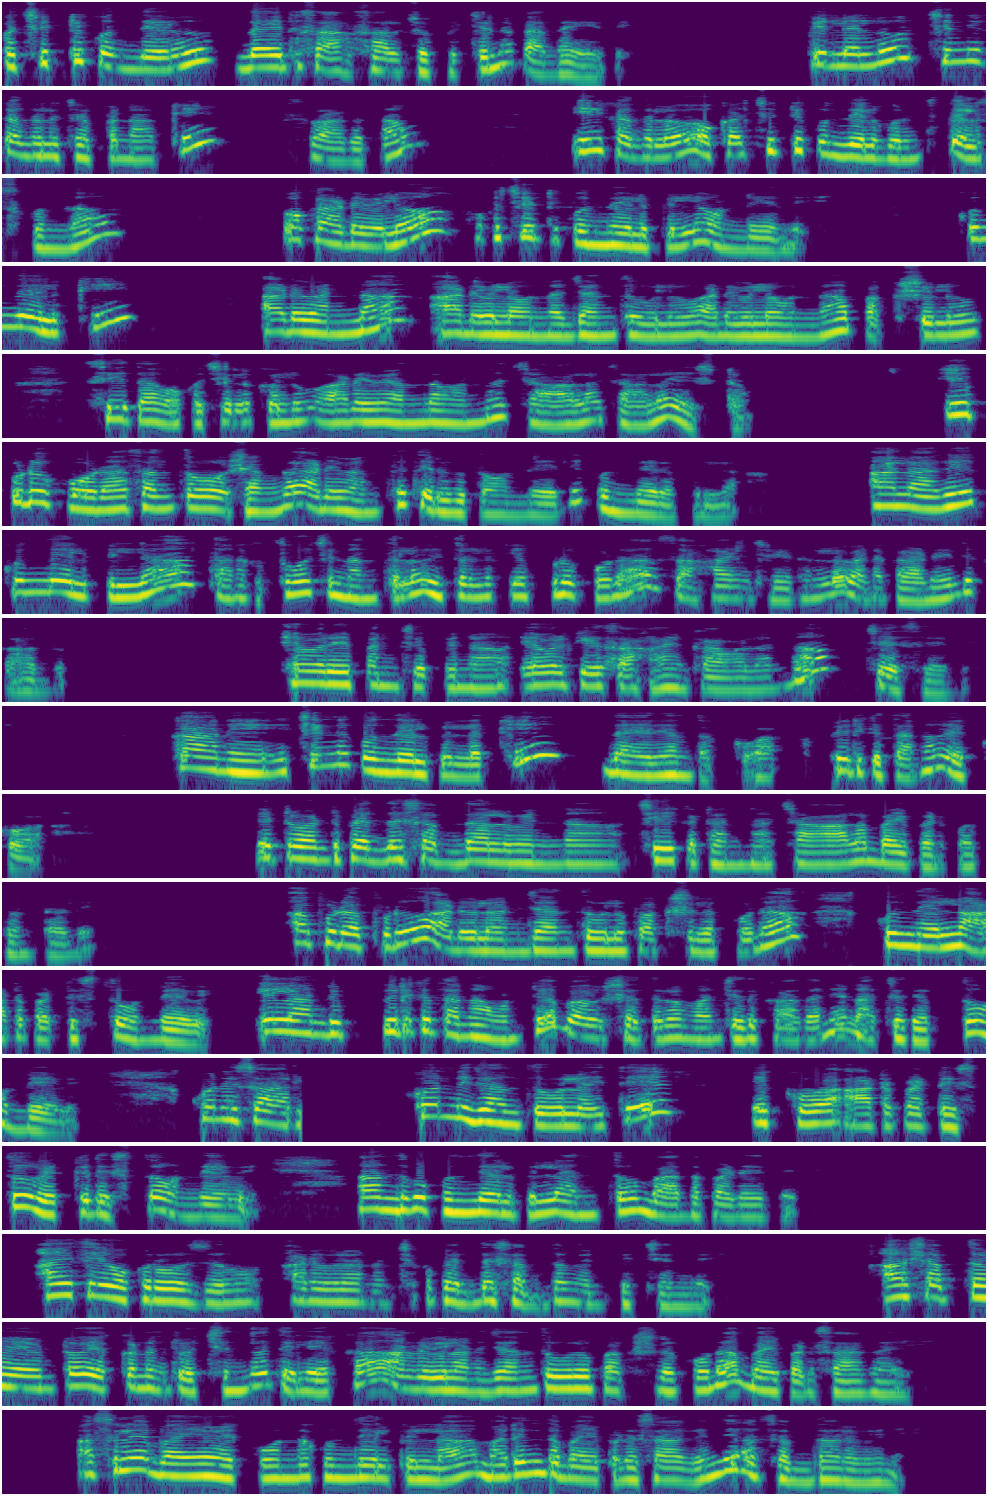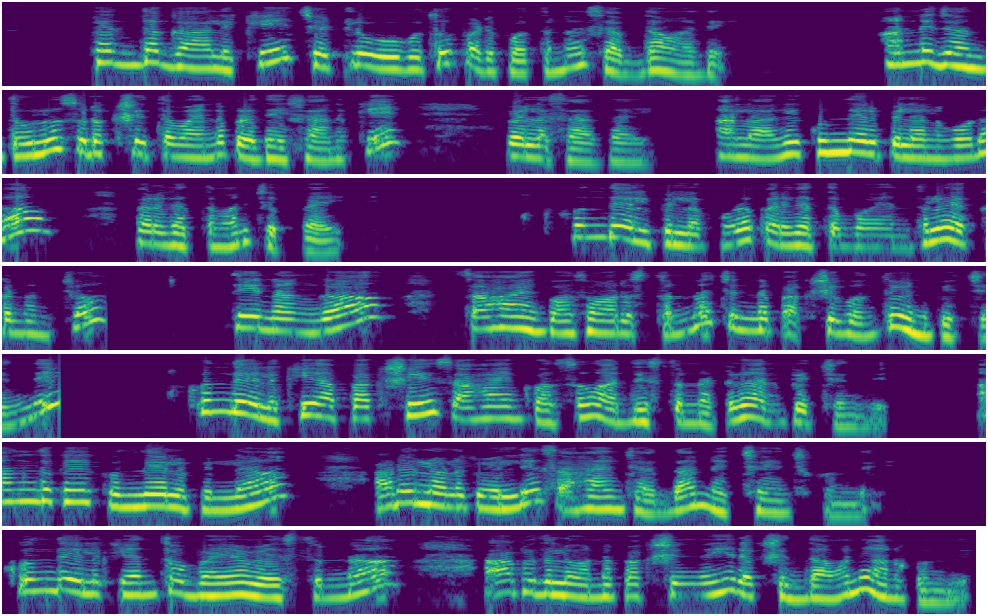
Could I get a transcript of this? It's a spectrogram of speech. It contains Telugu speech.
ఒక చిట్టి కుందేలు ధైర్య సాహసాలు చూపించిన కథ ఇది. పిల్లలు చిన్ని కథలు చెప్పనాకి స్వాగతం. ఈ కథలో ఒక చిట్టి కుందేలు గురించి తెలుసుకుందాం. ఒక అడవిలో ఒక చిట్టి కుందేలు పిల్ల ఉండేది. కుందేలుకి అడవన్న అడవిలో ఉన్న జంతువులు అడవిలో ఉన్న పక్షులు సీతాకొక చిలుకలు అడవి అందం అన్న చాలా చాలా ఇష్టం. ఎప్పుడు కూడా సంతోషంగా అడవి అంతా తిరుగుతూ ఉండేది కుందేలు పిల్ల. అలాగే కుందేలు పిల్ల తనకు తోచినంతలో ఇతరులకు ఎప్పుడు కూడా సహాయం చేయడంలో వెనకాడేది కాదు. ఎవరే పని చెప్పినా ఎవరికి ఏ సహాయం కావాలన్నా చేసేది. కానీ చిన్న కుందేలు పిల్లకి ధైర్యం తక్కువ పిరికితనం ఎక్కువ. ఎటువంటి పెద్ద శబ్దాలు విన్నా చీకటన్నా చాలా భయపడిపోతుంటది. అప్పుడప్పుడు అడవిలోని జంతువులు పక్షులు కూడా కుందేలను ఆట పట్టిస్తూ ఉండేవి. ఇలాంటి పిరికితనం ఉంటే భవిష్యత్తులో మంచిది కాదని నచ్చ చెప్తూ ఉండేవి. కొన్నిసార్లు కొన్ని జంతువులు అయితే ఎక్కువ ఆట పట్టిస్తూ వెక్కిరిస్తూ ఉండేవి. అందుకు కుందేలు పిల్ల ఎంతో బాధపడేది. అయితే ఒకరోజు అడవిలో నుంచి ఒక పెద్ద శబ్దం వినిపించింది. ఆ శబ్దం ఏమిటో ఎక్కడి నుంచి వచ్చిందో తెలియక అడవిలోని జంతువులు పక్షులు కూడా భయపడసాగాయి. అసలే భయం ఎక్కువ ఉన్న కుందేలు పిల్ల మరింత భయపడసాగింది ఆ శబ్దాలు విని. పెద్ద గాలికి చెట్లు ఊగుతూ పడిపోతున్న శబ్దం అది. అన్ని జంతువులు సురక్షితమైన ప్రదేశానికి వెళ్ళసాగాయి. అలాగే కుందేలు పిల్లలు కూడా పరిగెత్తమని చెప్పాయి. కుందేలు పిల్ల కూడా పరిగెత్తబోయేంతలో ఎక్కడి నుంచో దీనంగా సహాయం కోసం అరుస్తున్న చిన్న పక్షి గొంతు వినిపించింది. కుందేలుకి ఆ పక్షి సహాయం కోసం అర్థిస్తున్నట్టుగా అనిపించింది. అందుకే కుందేలు పిల్ల అడవిలోకి వెళ్ళి సహాయం చేద్దాం నిశ్చయించుకుంది. కుందేలుకి ఎంతో భయం వేస్తున్నా ఆపదలో ఉన్న పక్షిని రక్షిద్దామని అనుకుంది.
